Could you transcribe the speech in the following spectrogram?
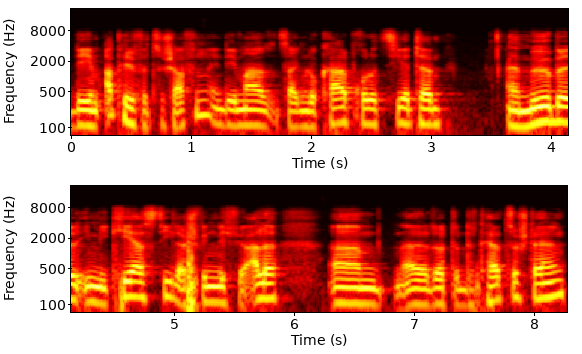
dem Abhilfe zu schaffen, indem er sozusagen lokal produzierte äh, Möbel im Ikea-Stil, erschwinglich für alle, ähm, äh, dort, dort herzustellen.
